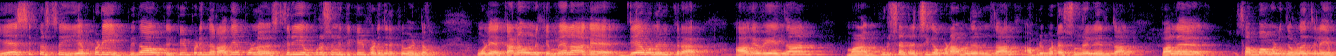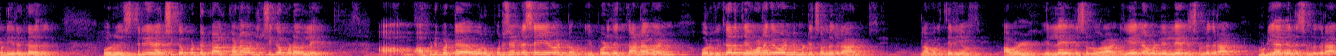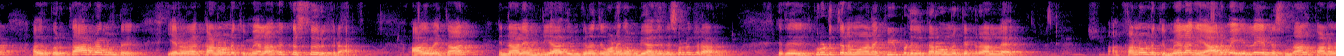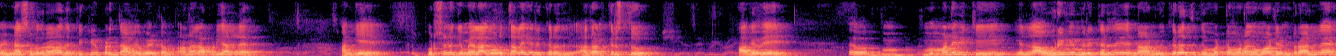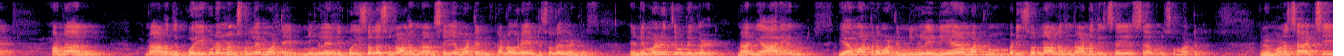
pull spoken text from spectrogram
இயேசு கிறிஸ்து எப்படி பிதாவுக்கு கீழ்ப்படிந்தார் அதே போல ஸ்திரீயும் புருஷனுக்கு கீழ்ப்படிந்திருக்க வேண்டும். உங்களுடைய கணவனுக்கு மேலாக தேவன் இருக்கிறார். ஆகவே தான் ம புருஷன் ரசிக்கப்படாமல் இருந்தால் அப்படிப்பட்ட சூழ்நிலை இருந்தால் பல சம்பவங்கள் இந்த உலகத்தில் எப்படி இருக்கிறது. ஒரு ஸ்திரீ ரசிக்கப்பட்டிருக்கால் கணவன் ரசிக்கப்படவில்லை அப்படிப்பட்ட ஒரு புருஷன் செய்ய வேண்டும்? இப்பொழுது கணவன் ஒரு விக்கிரத்தை வணங்க வேண்டும் என்று சொல்லுகிறான். நமக்கு தெரியும் அவள் இல்லை என்று சொல்கிறாள் ஏன் அவள் இல்லை என்று சொல்லுகிறாள்? முடியாது என்று சொல்லுகிறாள். அதற்கு ஒரு காரணம் உண்டு. ஏனென்றால் கணவனுக்கு மேலாக கிறிஸ்து இருக்கிறார். ஆகவே தான் என்னாலே முடியாது விக்கிரத்தை வணங்க முடியாது என்று சொல்லுகிறார்கள் இது குருட்டுத்தனமான கீழ்ப்படுதல் கணவனுக்கு என்று அல்ல. கணவனுக்கு மேலாக யாருமே இல்லை என்று சொன்னால் கணவன் என்ன சொல்கிறாரோ அதற்கு கீழ்ப்படைந்தாக வேண்டும். ஆனால் அப்படி அல்ல. அங்கே புருஷனுக்கு மேலாக ஒரு தலை இருக்கிறது. அதான் கிறிஸ்து. ஆகவே மனைவிக்கு எல்லா உரிமையும் இருக்கிறது. நான் விக்கிரத்துக்கு மட்டும் வணங்க மாட்டேன் என்று அல்ல. ஆனால் நான் அந்த பொய் கூட நான் சொல்ல மாட்டேன். நீங்கள் என்னை பொய் சொல்ல சொன்னாலும் நான் செய்ய மாட்டேன் கணவரே என்று சொல்ல வேண்டும். என்னை மன்னித்து விடுங்கள். நான் யாரையும் ஏமாற்ற மாட்டேன். நீங்கள் என்னை ஏமாற்றும்படி சொன்னாலும் நான் அதை செய்ய செய்ய மாட்டேன். என் மனசாட்சி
